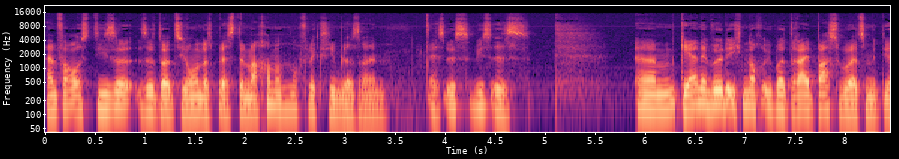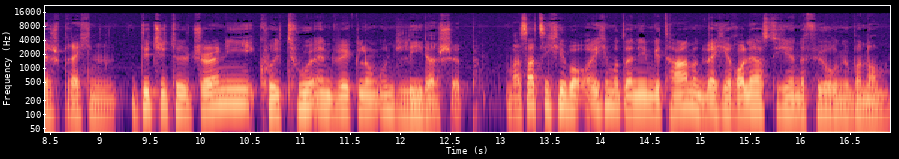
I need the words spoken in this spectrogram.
einfach aus dieser Situation das Beste machen und noch flexibler sein. Es ist, wie es ist. Ähm, gerne würde ich noch über drei Buzzwords mit dir sprechen. Digital Journey, Kulturentwicklung und Leadership. Was hat sich hier bei euch im Unternehmen getan und welche Rolle hast du hier in der Führung übernommen?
